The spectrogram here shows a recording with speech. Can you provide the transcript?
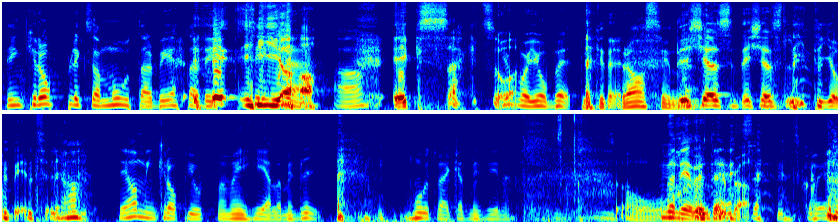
Din kropp liksom motarbetar ditt sinne. Ja. ja. Exakt Gud så. vad jobbigt. Vilket bra sinne. Det känns, det känns lite jobbigt. Ja, det har min kropp gjort med mig hela mitt liv. Motverkat mitt sinne. Så. Men jag vet, det är bra. Jag skojar.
